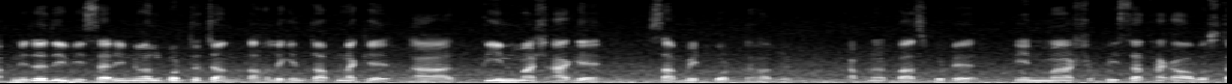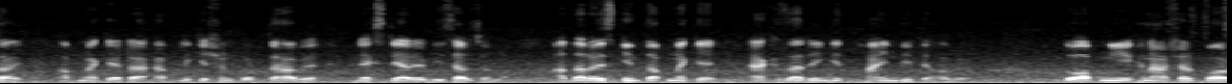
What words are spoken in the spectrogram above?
আপনি যদি ভিসা রিনিউয়াল করতে চান, তাহলে কিন্তু আপনাকে তিন মাস আগে সাবমিট করতে হবে। আপনার পাসপোর্টে তিন মাস ভিসা থাকা অবস্থায় আপনাকে এটা অ্যাপ্লিকেশন করতে হবে নেক্সট ইয়ারের ভিসার জন্য। আদারওয়াইজ কিন্তু আপনাকে এক হাজার রিঙ্গিত ফাইন দিতে হবে। তো আপনি এখানে আসার পর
